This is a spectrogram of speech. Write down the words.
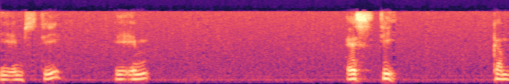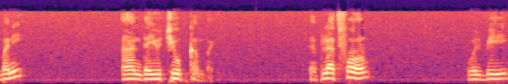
EMST EMST company and the YouTube company. The platform will be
